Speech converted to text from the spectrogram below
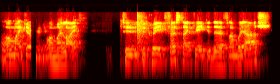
All my career, all my life to to create. First, I created the flamboyage.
